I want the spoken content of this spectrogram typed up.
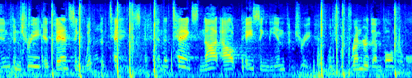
infantry advancing with the tanks and the tanks not outpacing the infantry, which would render them vulnerable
